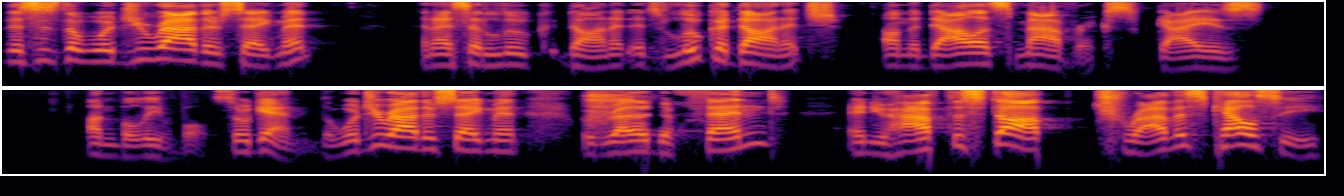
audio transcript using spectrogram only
this is the Would You Rather segment. And I said Luke Doncic. It's Luka Doncic on the Dallas Mavericks. Guy is unbelievable. So, again, the Would You Rather segment would rather defend and you have to stop Travis Kelce,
